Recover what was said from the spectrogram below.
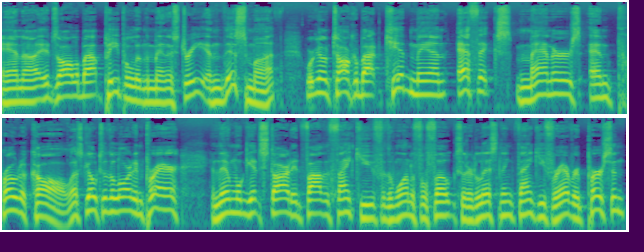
and uh, it's all about people in the ministry. And this month, we're going to talk about Kidmin, ethics, manners, and protocol. Let's go to the Lord in prayer and then we'll get started. Father, thank you for the wonderful folks that are listening. Thank you for every person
